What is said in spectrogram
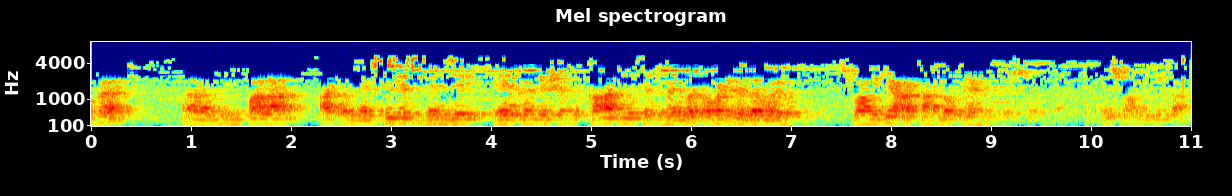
ఒక Impala Mercedes Benz air condition car with driver ఒకటి రిజర్వ్ స్వామీజీ ఆ కార్లో ప్రయాణం చేస్తూ ఉంటారు అది స్వామీజీ కార్.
